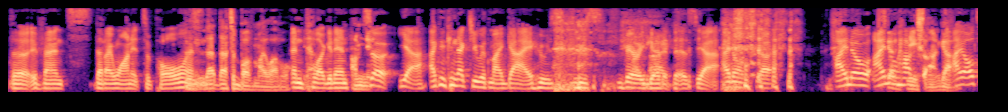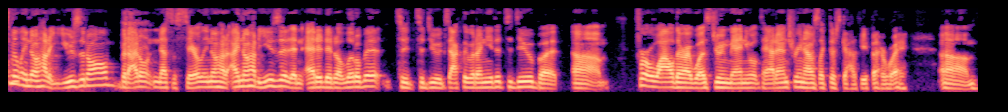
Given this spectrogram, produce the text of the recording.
the events that I want it to pull and that, that's above my level and yeah. plug it in. So yeah, I can connect you with my guy who's, who's very good at this. Yeah. I don't, uh, I know, I know how. To, I ultimately know how to use it all, but I don't necessarily know how to. I know how to use it and edit it a little bit to to do exactly what I needed to do. But um, for a while there, I was doing manual data entry, and I was like, "There's got to be a better way," um,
